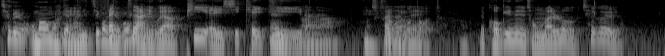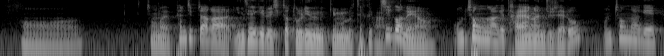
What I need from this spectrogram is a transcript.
책을 어마어마하게 네, 많이 찍어내고 팩트 아니고요. P A C K T라는 아, 예. 들어본 출판사인데 것도 같아. 근데 거기는 정말로 책을 어 정말 편집자가 인쇄기를 직접 돌리는 느낌으로 책을 아. 찍어내요. 엄청나게 다양한 주제로 엄청나게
